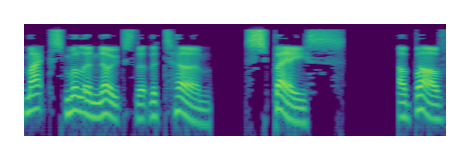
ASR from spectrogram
Max Muller notes that the term, space above,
